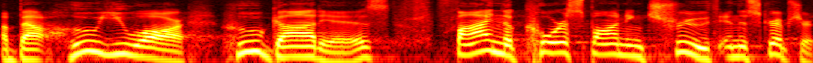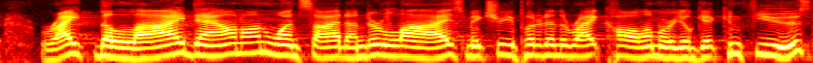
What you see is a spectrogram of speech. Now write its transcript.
about who you are, who God is, find the corresponding truth in the scripture. Write the lie down on one side under lies. Make sure you put it in the right column or you'll get confused.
